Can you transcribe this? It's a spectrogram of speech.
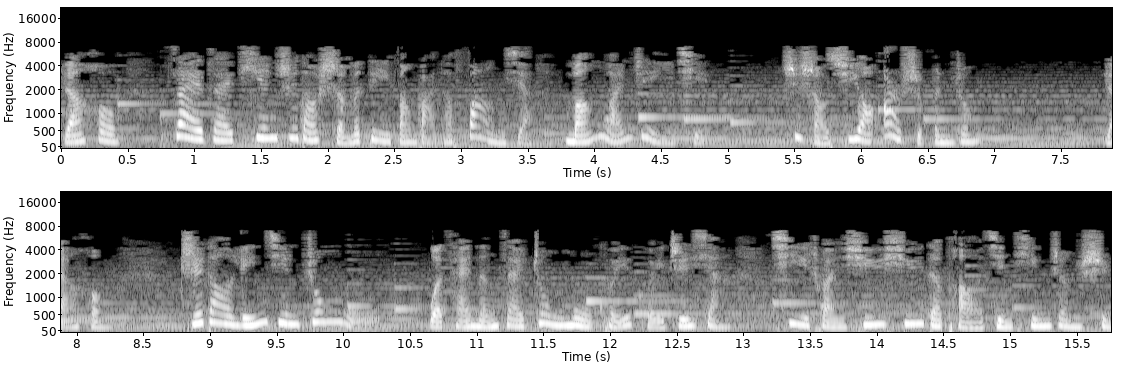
然后再在天知道什么地方把他放下，忙完这一切，至少需要二十分钟。然后，直到临近中午，我才能在众目睽睽之下，气喘吁吁地跑进听证室。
